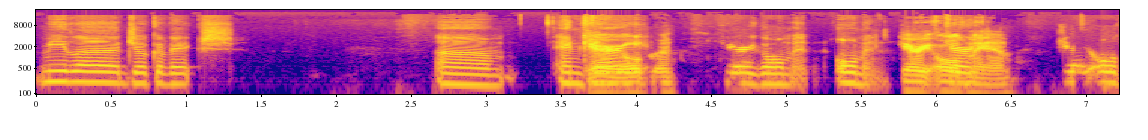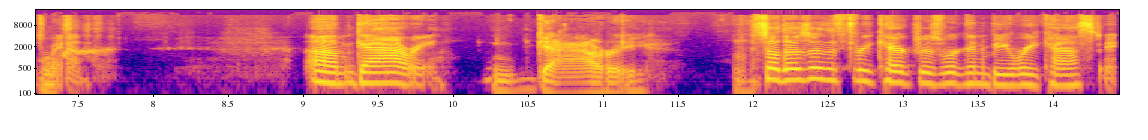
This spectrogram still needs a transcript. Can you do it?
Milla Jovovich, um, and Gary, Gary Oldman. Gary Goldman, Oldman, Gary Gary- Oldman. Gary Oldman, um, Gary. Gary. Mm-hmm. So those are the three characters we're going to be recasting.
